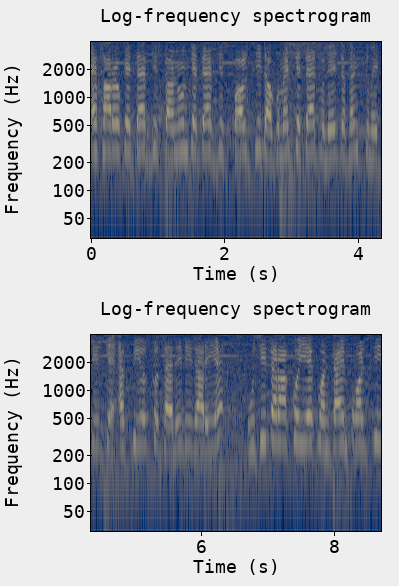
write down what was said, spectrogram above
एसआरओ के तहत, जिस कानून के तहत, जिस पॉलिसी डॉक्यूमेंट के तहत विलेज डिफेंस कमेटीज़ के एस को सैलरी दी जा रही है, उसी तरह कोई एक वन टाइम पॉलिसी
